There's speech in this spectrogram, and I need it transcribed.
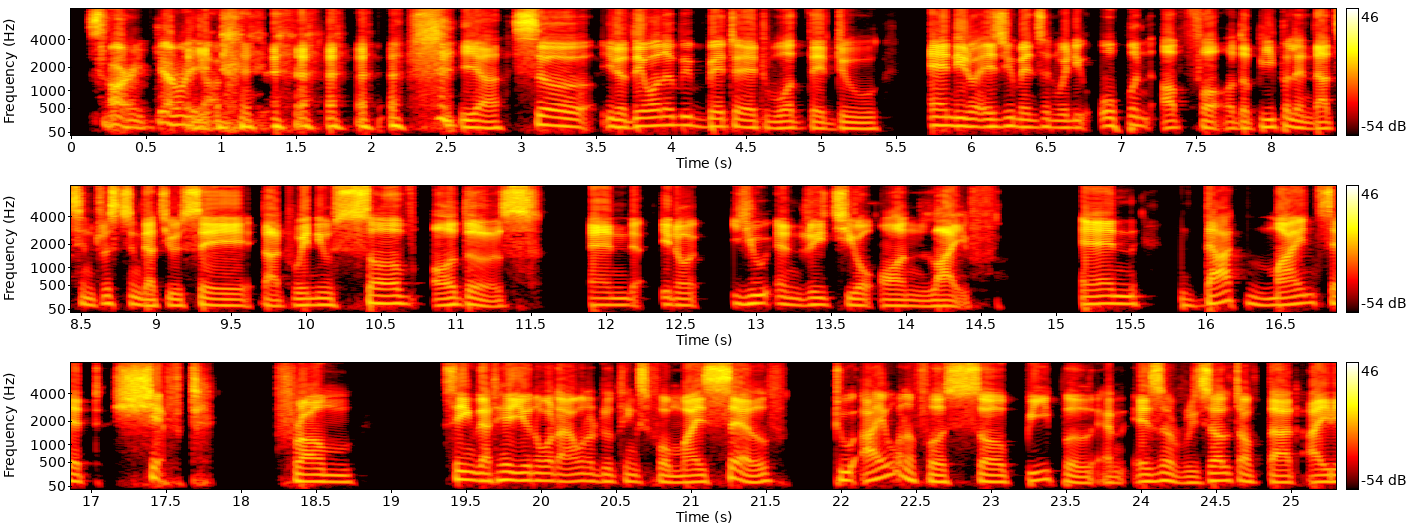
Sorry carry on. Yeah so you know they want to be better at what they do. And you know as you mentioned when you open up for other people and that's interesting that you say that when you serve others and you know you enrich your own life. And that mindset shift from saying that, hey, you know what, I want to do things for myself to I want to first serve people. And as a result of that, I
